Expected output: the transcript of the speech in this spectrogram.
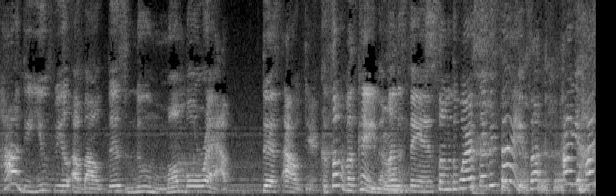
how do you feel about this new mumble rap that's out there? Because some of us can't You know- understand some of the words they be saying. So, how you how,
